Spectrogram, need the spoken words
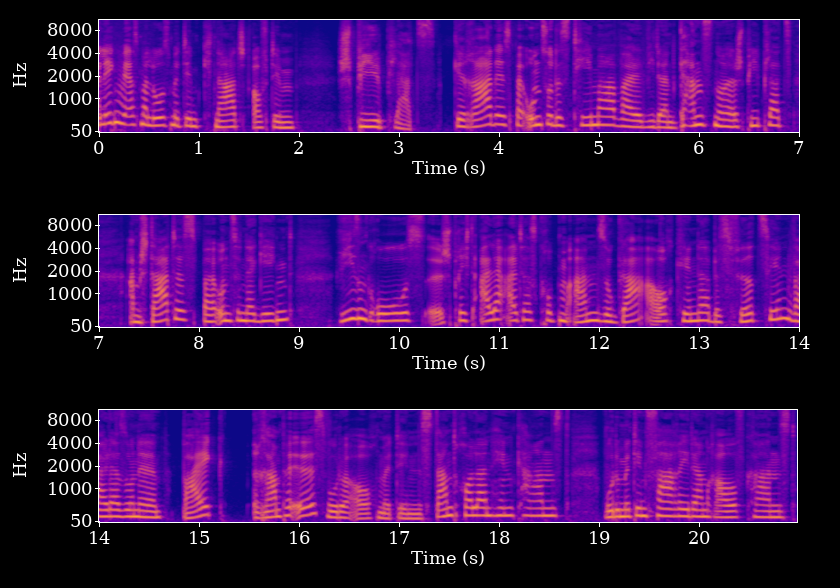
Legen wir erstmal los mit dem Knatsch auf dem Spielplatz. Gerade ist bei uns so das Thema, weil wieder ein ganz neuer Spielplatz am Start ist bei uns in der Gegend. Riesengroß, äh, spricht alle Altersgruppen an, sogar auch Kinder bis 14, weil da so eine Bike-Rampe ist, wo du auch mit den Stuntrollern hin kannst, wo du mit den Fahrrädern rauf kannst,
